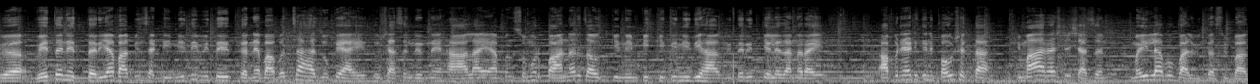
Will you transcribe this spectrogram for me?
व- वेतनेतर या बाबींसाठी निधी वितरित करण्याबाबतचा हा जो काही आहे. तो शासन निर्णय हा आला आहे आपण समोर पाहणारच आहोत की नेमकी किती निधी हा वितरित केला जाणार आहे. आपण या ठिकाणी पाहू शकता की महाराष्ट्र शासन महिला व बालविकास विभाग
